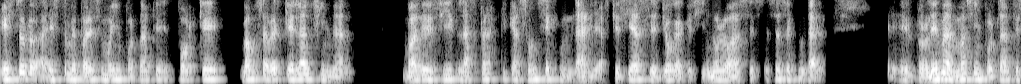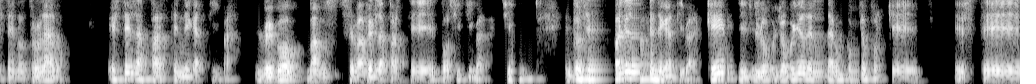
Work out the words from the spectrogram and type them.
esto, esto me parece muy importante porque vamos a ver que él al final va a decir, las prácticas son secundarias, que si haces yoga, que si no lo haces, eso es secundario. El problema más importante está en otro lado. Esta es la parte negativa. Luego vamos, se va a ver la parte positiva. ¿sí? Entonces, ¿cuál es la parte negativa? Que lo, lo voy a adelantar un poquito porque este,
